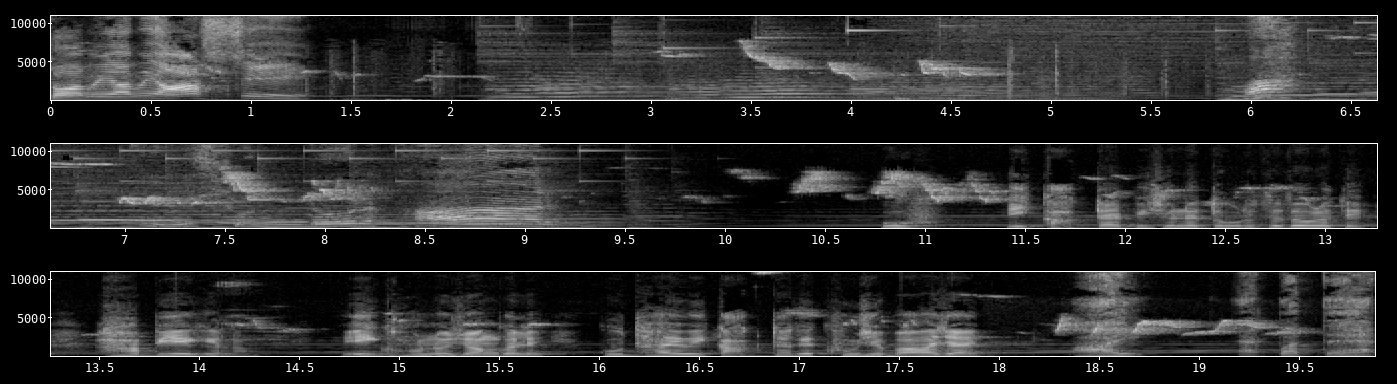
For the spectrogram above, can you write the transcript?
তবে আমি আসছি। বাহ সুন্দর হার। উফ এই কাকটার পিছনে দৌড়তে দৌড়তে হাঁপিয়ে গেলাম। এই ঘন জঙ্গলে কোথায় ওই কাকটাকে খুঁজে পাওয়া যায়? ভাই একবার দেখ।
